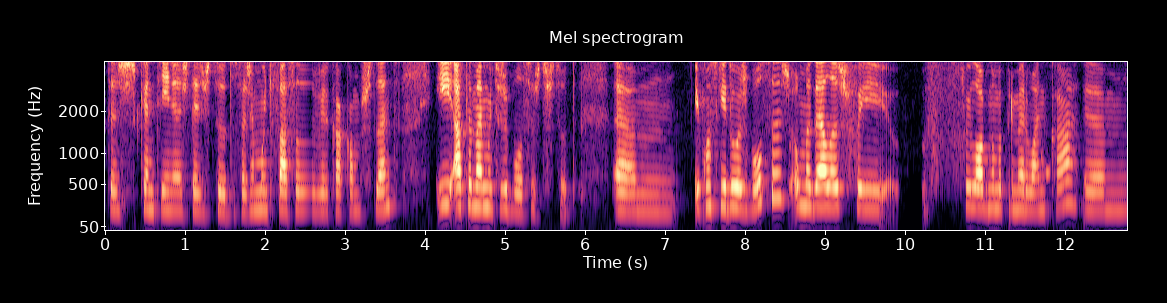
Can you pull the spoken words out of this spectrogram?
tens cantinas, tens tudo. Ou seja, é muito fácil vir cá como estudante. E há também muitas bolsas de estudo. Um, eu consegui duas bolsas, uma delas foi, foi logo no meu primeiro ano cá. Um,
